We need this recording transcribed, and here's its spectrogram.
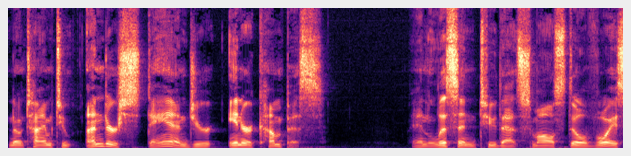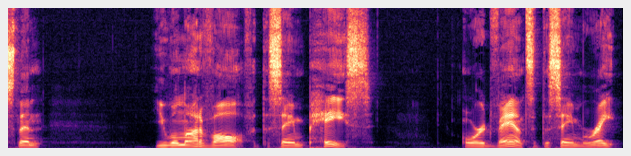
no time to understand your inner compass and listen to that small, still voice, then you will not evolve at the same pace or advance at the same rate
